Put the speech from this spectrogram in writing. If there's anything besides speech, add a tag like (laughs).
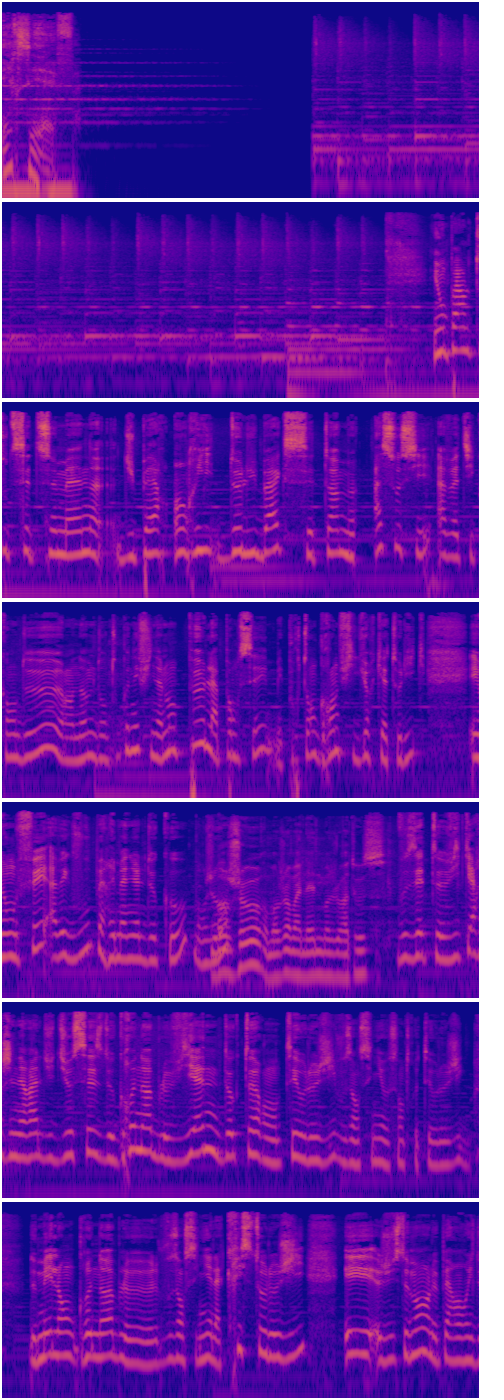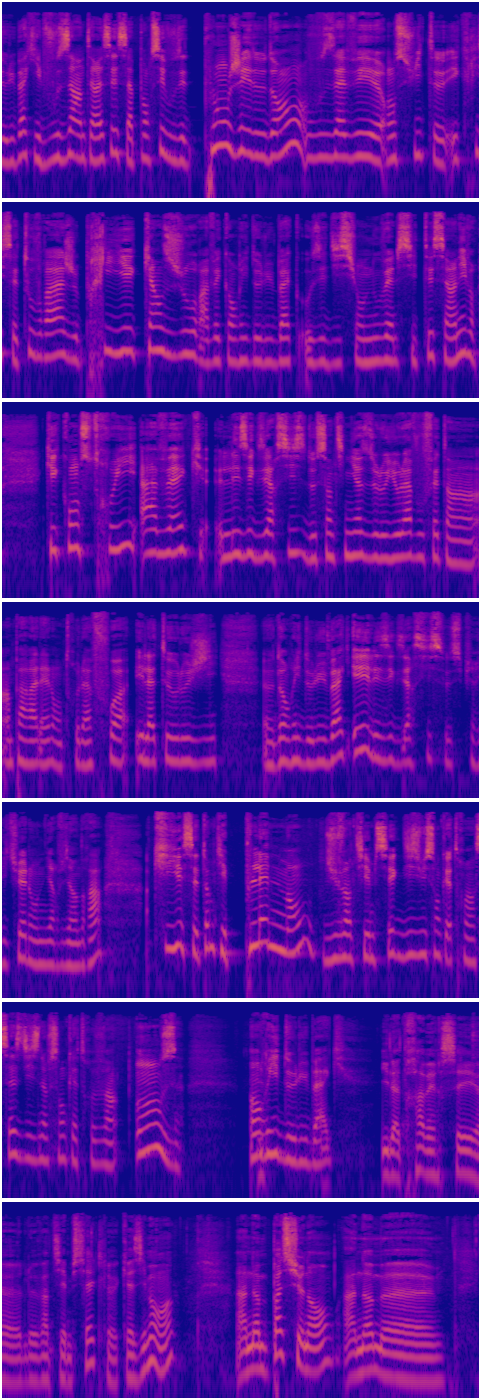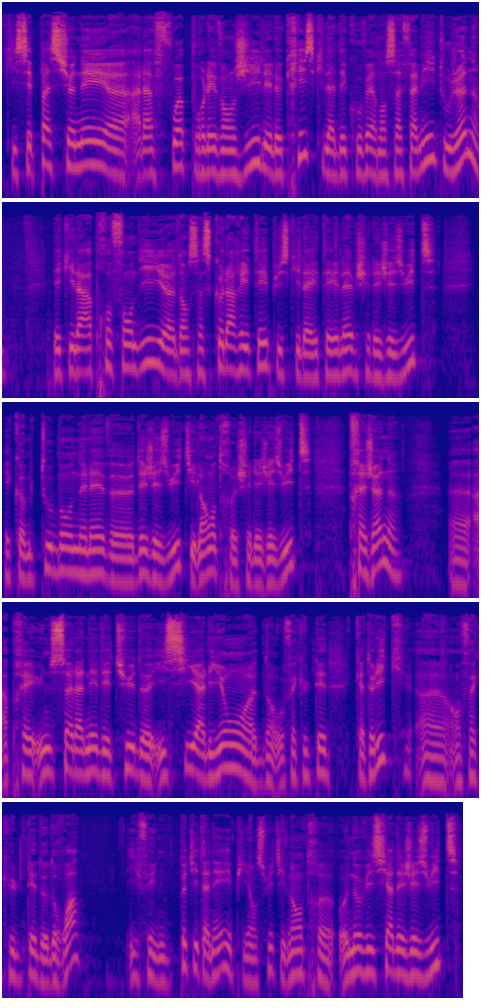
RCF. Et on parle toute cette semaine du père Henri de Lubac, cet homme associé à Vatican II, un homme dont on connaît finalement peu la pensée, mais pourtant grande figure catholique. Et on le fait avec vous, père Emmanuel Decaux. Bonjour. Bonjour, bonjour Madeleine, bonjour à tous. Vous êtes vicaire général du diocèse de Grenoble-Vienne, docteur en théologie, vous enseignez au centre théologique de Mélan-Grenoble, vous enseignez la Christologie. Et justement, le père Henri de Lubac, il vous a intéressé, sa pensée, vous êtes plongé dedans. Vous avez ensuite écrit cet ouvrage Prier 15 jours avec Henri de Lubac aux éditions Nouvelle Cité. C'est un livre qui est construit avec les exercices de Saint Ignace de Loyola. Vous faites un, parallèle entre la foi et la théologie euh, d'Henri de Lubac et les exercices spirituels, on y reviendra. Qui est cet homme qui est pleinement du XXe siècle, 1896-1991, Henri de Lubac Il a traversé euh, le XXe siècle quasiment. Hein un homme passionnant, un homme euh, qui s'est passionné euh, à la fois pour l'Évangile et le Christ, qu'il a découvert dans sa famille tout jeune, et qu'il a approfondi euh, dans sa scolarité puisqu'il a été élève chez les jésuites. Et comme tout bon élève des jésuites, il entre chez les jésuites très jeune. après une seule année d'études ici à Lyon, dans, aux facultés catholiques, en faculté de droit, il fait une petite année et puis ensuite il entre au noviciat des jésuites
